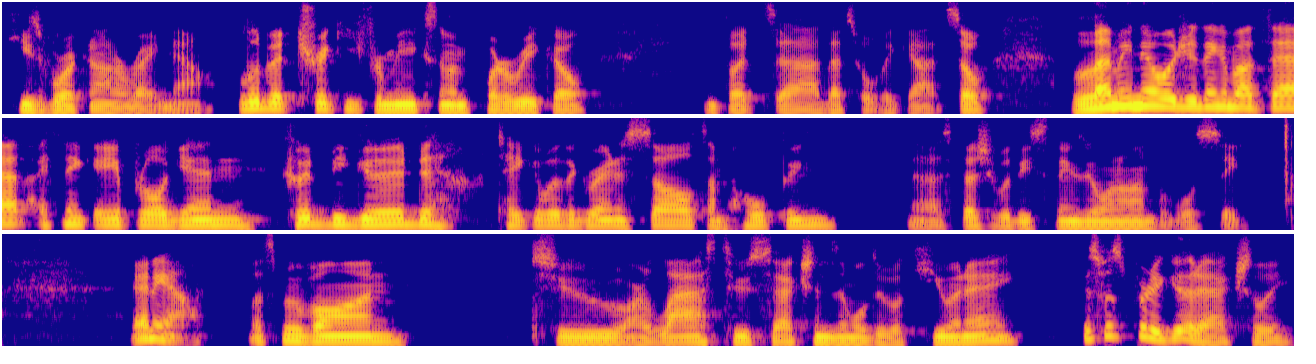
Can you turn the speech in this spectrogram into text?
he's working on it right now. A little bit tricky for me because I'm in Puerto Rico, but uh, that's what we got. So let me know what you think about that. I think April again could be good. Take it with a grain of salt. I'm hoping, uh, especially with these things going on, but we'll see. Anyhow, let's move on to our last two sections and we'll do a Q&A. This was pretty good, actually.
